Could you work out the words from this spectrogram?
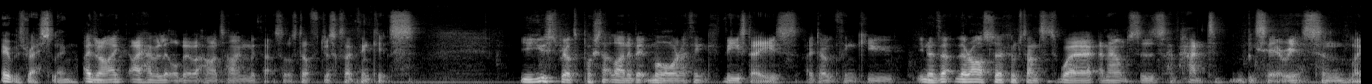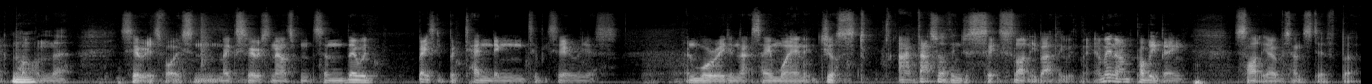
it was wrestling. I don't know. I, I have a little bit of a hard time with that sort of stuff, just because I think it's you used to be able to push that line a bit more, and I think these days I don't think you you know th- there are circumstances where announcers have had to be serious and like put on the serious voice and make serious announcements, and they were basically pretending to be serious and worried in that same way, and it just uh, that sort of thing just sits slightly badly with me. I mean, I'm probably being slightly oversensitive, but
